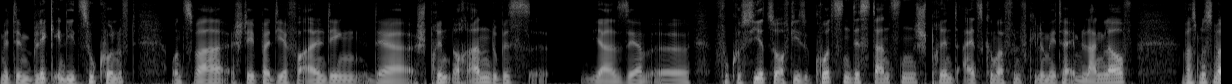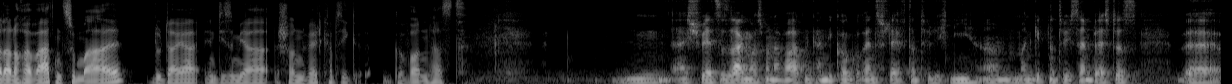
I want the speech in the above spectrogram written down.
mit dem Blick in die Zukunft. Und zwar steht bei dir vor allen Dingen der Sprint noch an. Du bist äh, ja sehr äh, fokussiert so auf diese kurzen Distanzen, Sprint 1,5 Kilometer im Langlauf. Was müssen wir da noch erwarten, zumal du da ja in diesem Jahr schon einen Weltcupsieg gewonnen hast? Hm, schwer zu sagen, was man erwarten kann. Die Konkurrenz schläft natürlich nie. Ähm, man gibt natürlich sein Bestes, äh,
